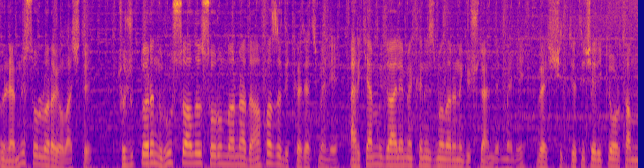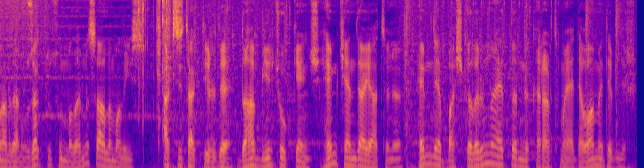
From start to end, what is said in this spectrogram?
önemli sorulara yol açtı. Çocukların ruh sağlığı sorunlarına daha fazla dikkat etmeli, erken müdahale mekanizmalarını güçlendirmeli ve şiddet içerikli ortamlardan uzak tutulmalarını sağlamalıyız. Aksi takdirde daha birçok genç hem kendi hayatını hem de başkalarının hayatlarını karartmaya devam edebilir.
